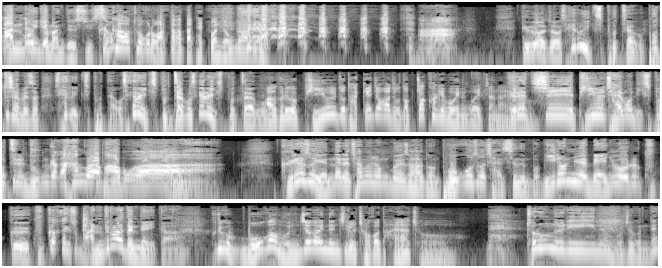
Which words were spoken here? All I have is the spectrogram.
안 보이게 만들 수 있어? 카카오톡으로 왔다 갔다 100번 정도 하면 아 그거 저 새로 export하고 포토샵에서 새로 export하고 새로 export하고 새로 export하고 아 그리고 비율도 다 깨져가지고 넓적하게 보이는 거 있잖아요. 그렇지 비율 잘못 export를 누군가가 한 거야 바보가. 그래서 옛날에 참여정부에서 하던 보고서 잘 쓰는 법 이런 류의 매뉴얼을 국, 그, 국가가 계속 만들어야 된다니까. 그리고 뭐가 문제가 있는지를 적어놔야죠. 초록누리는 뭐죠, 근데?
